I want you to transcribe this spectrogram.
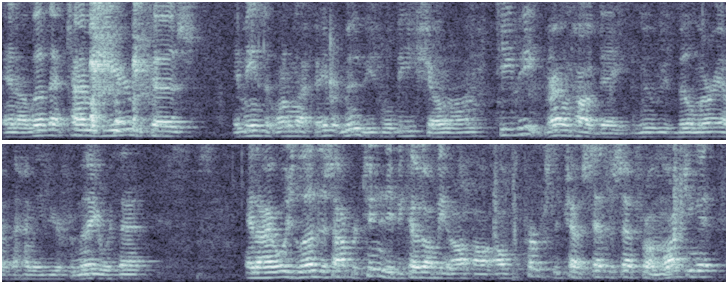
And I love that time of year because it means that one of my favorite movies will be shown on TV. Groundhog Day, the movie with Bill Murray. I don't know how many of you are familiar with that. And I always love this opportunity because I'll be I'll, I'll purposely try to set this up so I'm watching it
